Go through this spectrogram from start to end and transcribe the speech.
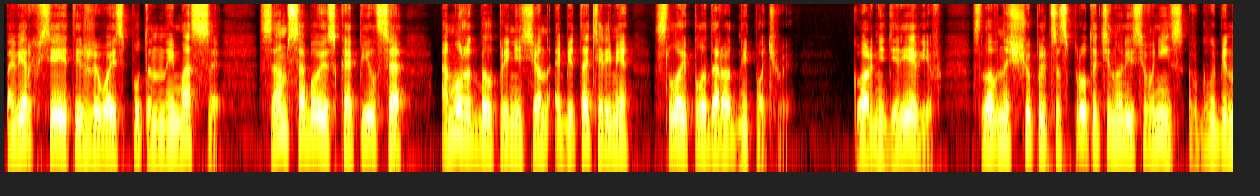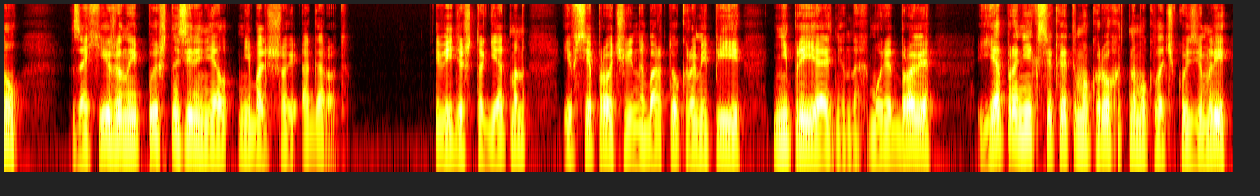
Поверх всей этой живой спутанной массы сам собой скопился, а может был принесен обитателями слой плодородной почвы. Корни деревьев, словно щупальца спрута, тянулись вниз, в глубину. За пышно зеленел небольшой огород. Видя, что Гетман и все прочие на борту, кроме Пии, неприязненно хмурят брови, я проникся к этому крохотному клочку земли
